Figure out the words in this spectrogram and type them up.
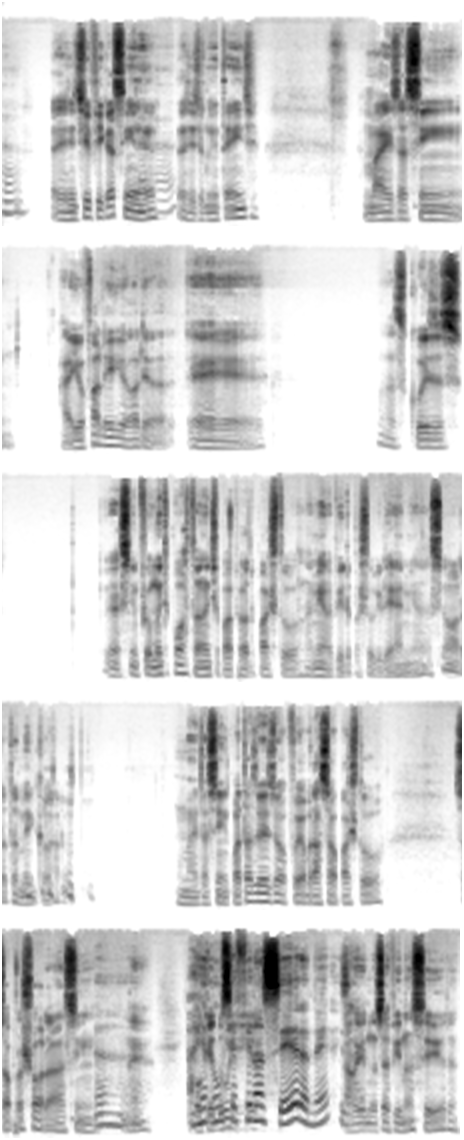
Uhum. A gente fica assim, né? Aham. A gente não entende. Mas assim, aí eu falei, olha, é, as coisas, assim, foi muito importante o papel do pastor na minha vida, o pastor Guilherme, a senhora também, claro. Mas assim, quantas vezes eu fui abraçar o pastor só para chorar, assim, né? A Porque renúncia doía. financeira, né? A renúncia financeira.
